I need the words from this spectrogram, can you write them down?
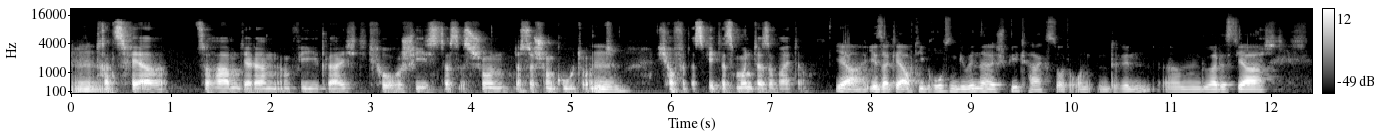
mhm. Transfer zu haben, der dann irgendwie gleich die Tore schießt, das ist schon, das ist schon gut. Und mhm. ich hoffe, das geht jetzt munter so weiter. Ja, ihr seid ja auch die großen Gewinner des Spieltags dort unten drin. Ähm, du hattest ja Richtig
